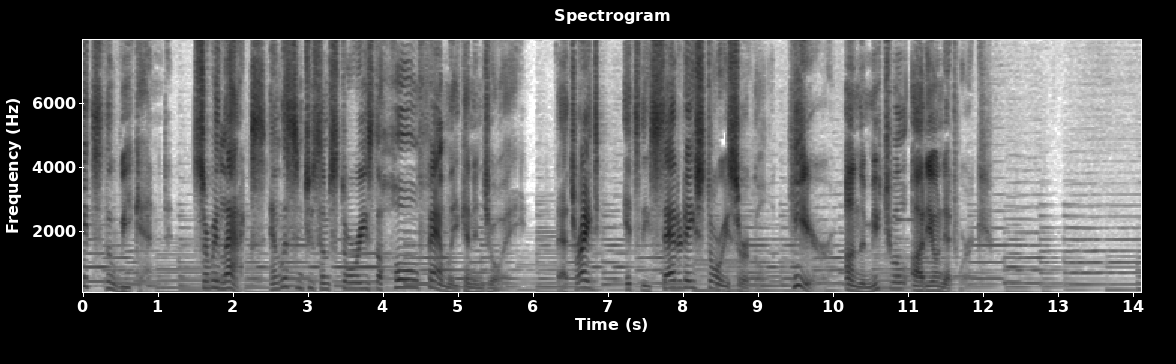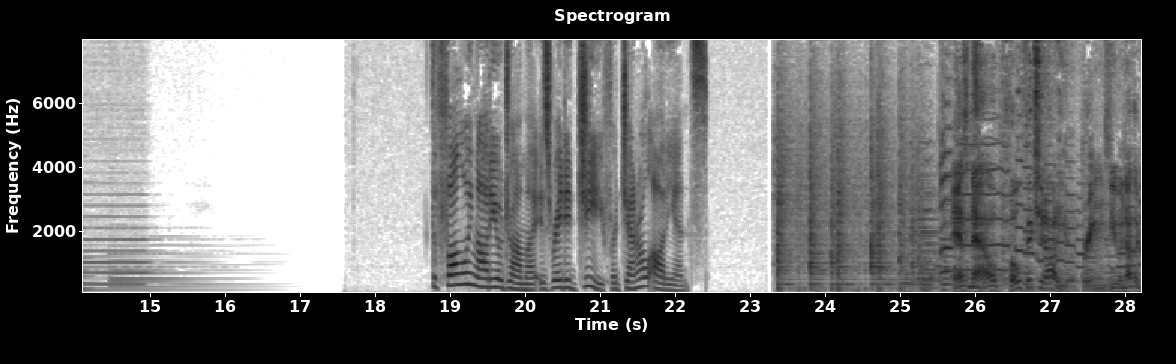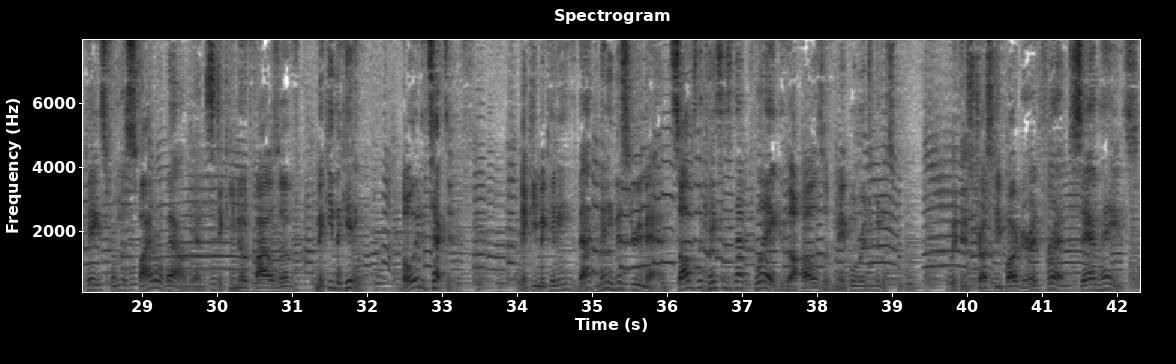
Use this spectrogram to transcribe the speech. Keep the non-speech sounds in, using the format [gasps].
It's the weekend, so relax and listen to some stories the whole family can enjoy. That's right, it's the Saturday Story Circle here on the Mutual Audio Network. The following audio drama is rated G for general audience. And now, Faux Fiction Audio brings you another case from the spiral bound and sticky note files of Mickey McKinney, Boy Detective. Mickey McKinney, that mini mystery man, solves the cases that plague the halls of Maple Ridge Middle School with his trusty partner and friend, Sam Hayes.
